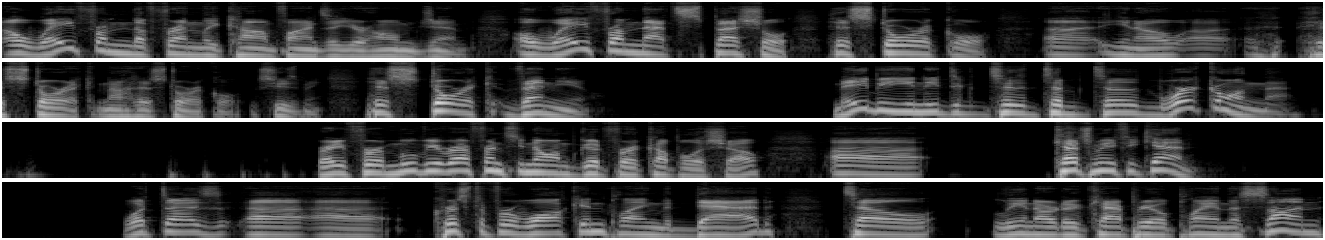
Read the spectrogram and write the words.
away from the friendly confines of your home gym, away from that special historical, uh, you know, uh, historic, not historical, excuse me, historic venue. Maybe you need to, to to to work on that. Ready for a movie reference? You know I'm good for a couple of show. Uh, catch me if you can. What does uh, uh, Christopher Walken playing the dad tell Leonardo DiCaprio playing the son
